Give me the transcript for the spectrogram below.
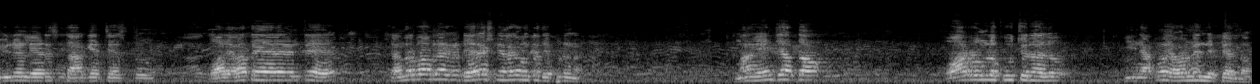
యూనియన్ లీడర్స్ టార్గెట్ చేస్తూ వాళ్ళు ఎలా తయారంటే చంద్రబాబు నాయుడు డైరెక్షన్ ఎలాగ ఉంటుంది ఎప్పుడున్నా. మనం ఏం చేద్దాం? వార్ రూమ్లో కూర్చున్నాళ్ళు ఈ నెపం ఎవరి మీద నెట్టేద్దాం?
